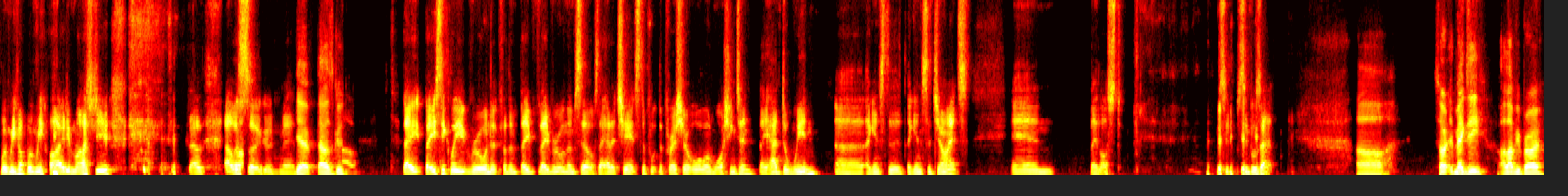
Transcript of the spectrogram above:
when we when we hired him last year." that, was, that was so good, man. yeah, that was good. Um, they basically ruined it for them. They they ruined themselves. They had a chance to put the pressure all on Washington. They had to win uh, against the against the Giants, and they lost. Simple as that. Oh, sorry, Megsy, I love you, bro,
